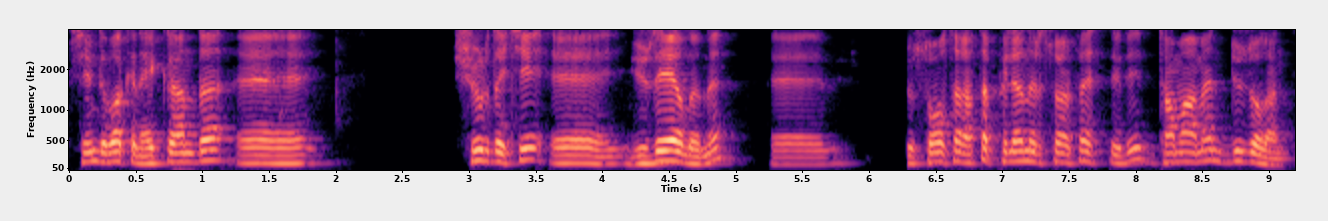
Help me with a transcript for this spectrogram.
Şimdi bakın ekranda e, şuradaki e, yüzey alanı e, şu sol tarafta planar surface dedi tamamen düz olan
